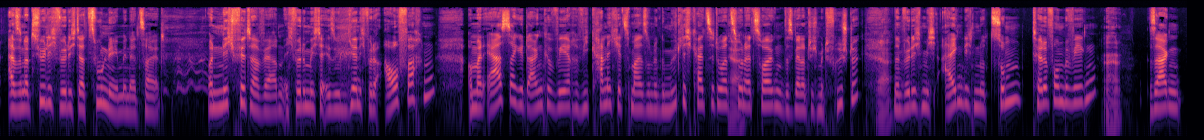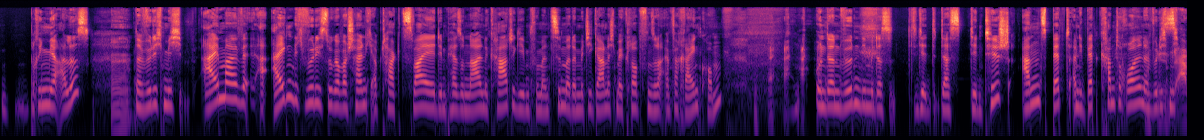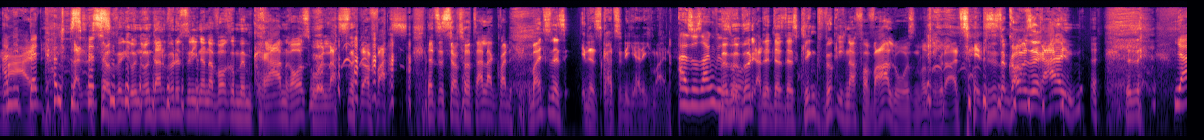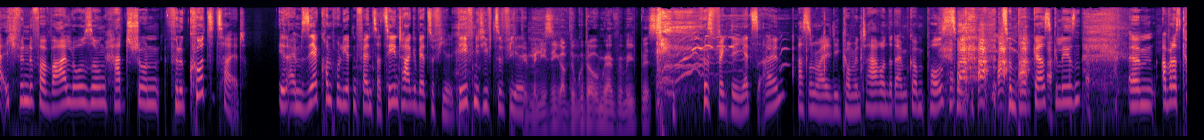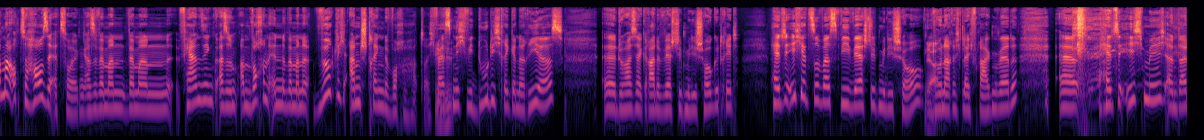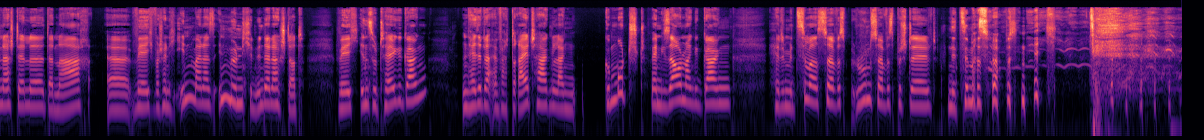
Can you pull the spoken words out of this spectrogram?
Also natürlich würde ich da zunehmen in der Zeit und nicht fitter werden. Ich würde mich da isolieren, ich würde aufwachen und mein erster Gedanke wäre, wie kann ich jetzt mal so eine Gemütlichkeitssituation Ja. erzeugen? Das wäre natürlich mit Frühstück. Ja. Dann würde ich mich eigentlich nur zum Telefon bewegen. Sagen, bring mir alles. Dann würde ich mich einmal, eigentlich würde ich sogar wahrscheinlich ab Tag zwei dem Personal eine Karte geben für mein Zimmer, damit die gar nicht mehr klopfen, sondern einfach reinkommen. Und dann würden die mir das, das, den Tisch ans Bett, an die Bettkante rollen, dann würde ich mich Sag an mal, die Bettkante setzen. wirklich, und, und dann würdest du dich in einer Woche mit dem Kran rausholen lassen oder was? Das ist doch totaler Quatsch. Meinst du das? Das kannst du nicht ehrlich meinen. Also sagen wir Wür- so. wür- also Das, das klingt wirklich nach Verwahrlosen, was du wieder erzählst. Das ist so, kommen Sie rein. Das Ja, ich finde, Verwahrlosung hat schon für eine kurze Zeit in einem sehr kontrollierten Fenster. Zehn Tage wäre zu viel. Definitiv zu viel. Ich bin mir nicht sicher, ob du ein guter Umgang für mich bist. Das fängt dir jetzt ein. Hast du mal die Kommentare unter deinem Post zum, zum Podcast gelesen? Ähm, aber das kann man auch zu Hause erzeugen. Also wenn man, wenn man Fernsehen, also am Wochenende, wenn man eine wirklich anstrengende Woche hatte. Ich weiß mhm. nicht, wie du dich regenerierst. Äh, du hast ja gerade Wer steht mir die Show gedreht. Hätte ich jetzt sowas wie Wer steht mir die Show, ja. wonach ich gleich fragen werde, äh, hätte ich mich an deiner Stelle danach, äh, wäre ich wahrscheinlich in meiner, in München, in deiner Stadt, wäre ich ins Hotel gegangen und hätte da einfach drei Tage lang gemutscht, wäre in die Sauna gegangen, hätte mir Zimmerservice, Roomservice bestellt. Ne, Zimmerservice nicht.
